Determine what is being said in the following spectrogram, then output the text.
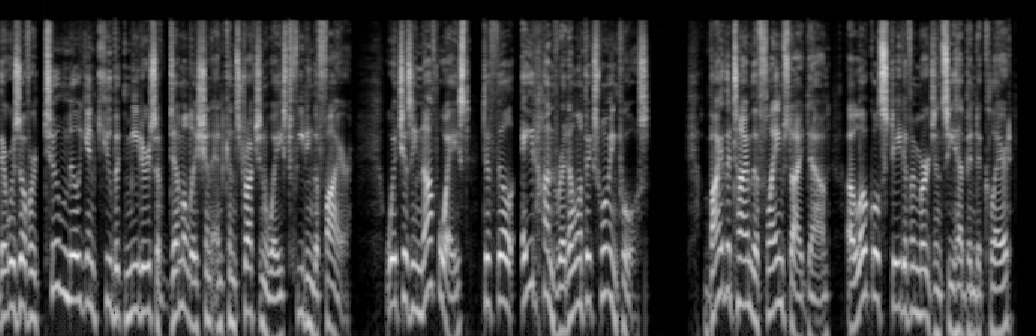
There was over 2 million cubic meters of demolition and construction waste feeding the fire, which is enough waste to fill 800 Olympic swimming pools. By the time the flames died down, a local state of emergency had been declared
